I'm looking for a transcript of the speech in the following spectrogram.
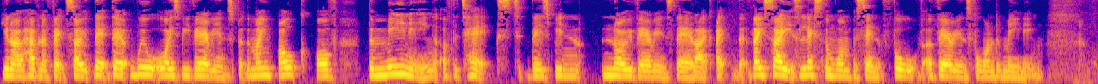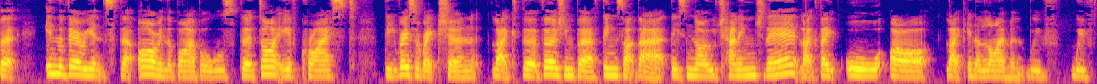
you know, have an effect. So there, there will always be variants, but the main bulk of the meaning of the text, there's been no variance there. Like I, they say it's less than 1% for a variance for wonder meaning. But in the variants that are in the Bibles, the deity of Christ, the resurrection, like the virgin birth, things like that, there's no challenge there. Like they all are like in alignment with with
